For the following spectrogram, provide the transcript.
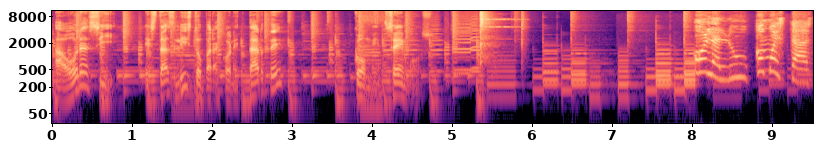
Ahora sí, ¿estás listo para conectarte? Comencemos. Hola Lu, ¿cómo estás?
